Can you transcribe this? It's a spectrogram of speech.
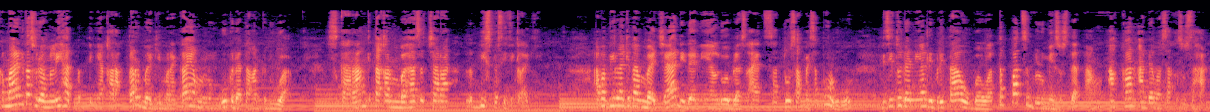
Kemarin kita sudah melihat pentingnya karakter bagi mereka yang menunggu kedatangan kedua. Sekarang kita akan membahas secara lebih spesifik lagi. Apabila kita membaca di Daniel 12 ayat 1 sampai 10, di situ Daniel diberitahu bahwa tepat sebelum Yesus datang akan ada masa kesusahan.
